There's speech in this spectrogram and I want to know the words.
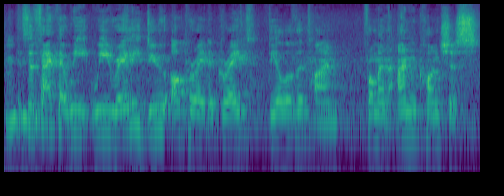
Mm-hmm. It's the fact that we, we really do operate a great deal of the time from an unconscious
